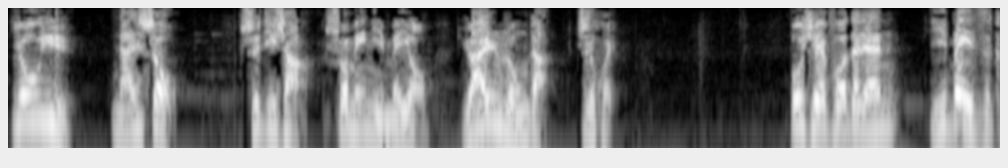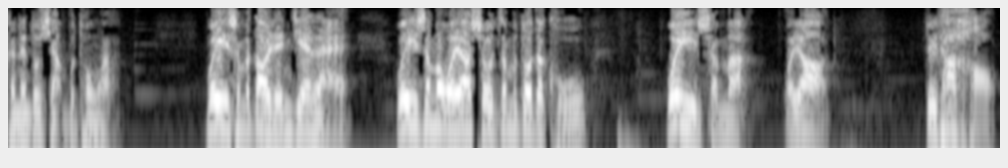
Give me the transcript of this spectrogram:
忧郁难受，实际上说明你没有圆融的智慧。不学佛的人一辈子可能都想不通啊！为什么到人间来？为什么我要受这么多的苦？为什么我要对他好，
